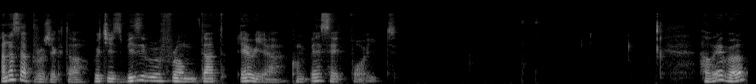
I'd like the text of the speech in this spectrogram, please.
another projector which is visible from that area compensates for it. However,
